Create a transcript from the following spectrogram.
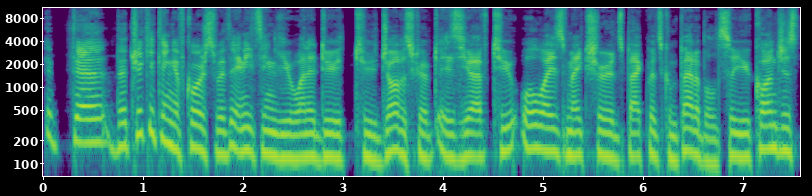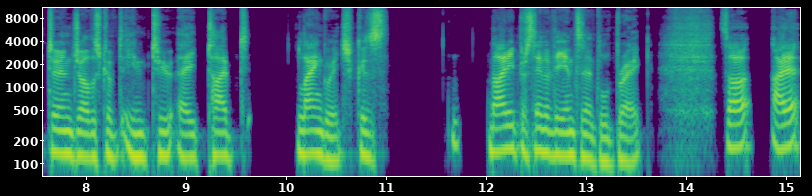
the the tricky thing, of course, with anything you want to do to JavaScript is you have to always make sure it's backwards compatible. So you can't just turn JavaScript into a typed language because 90% of the internet will break. So I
